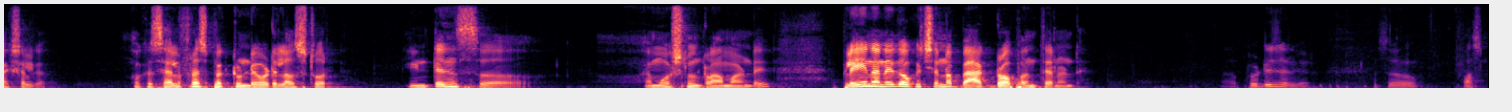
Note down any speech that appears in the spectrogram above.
యాక్చువల్గా ఒక సెల్ఫ్ రెస్పెక్ట్ ఉండేవాడి love story intense emotional drama అండి. ప్లేన్ అనేది ఒక చిన్న బ్యాక్ డ్రాప్ అంతేనండి ప్రొడ్యూసర్ గారు సో ఫస్ట్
